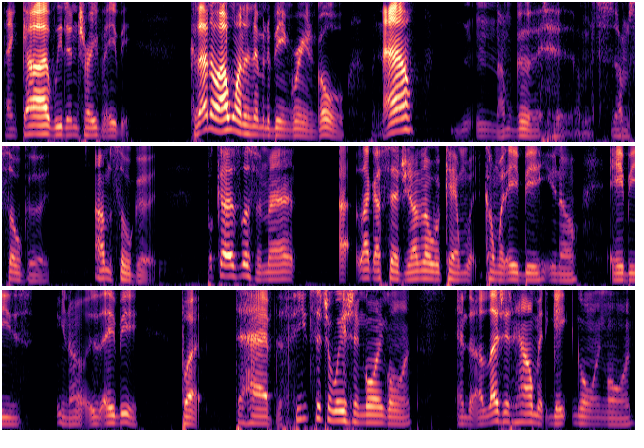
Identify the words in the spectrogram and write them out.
thank God we didn't trade for AB, because I know I wanted him to be in green and gold, but now I'm good. I'm I'm so good. I'm so good. Because listen, man, I, like I said, y'all know what came with come with AB. You know, AB's you know is AB, but to have the feet situation going on and the alleged helmet gate going on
